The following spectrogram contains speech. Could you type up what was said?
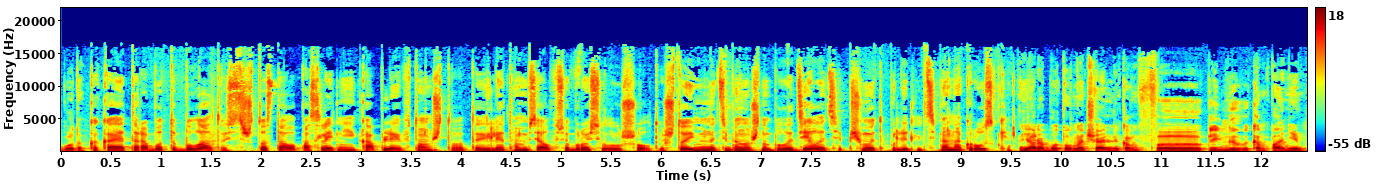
года. Какая это работа была? То есть что стало последней каплей в том, что ты летом взял, все бросил и ушел? То есть что именно тебе нужно было делать и почему это были для тебя нагрузки? Я работал начальником в э, клининговой компании.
